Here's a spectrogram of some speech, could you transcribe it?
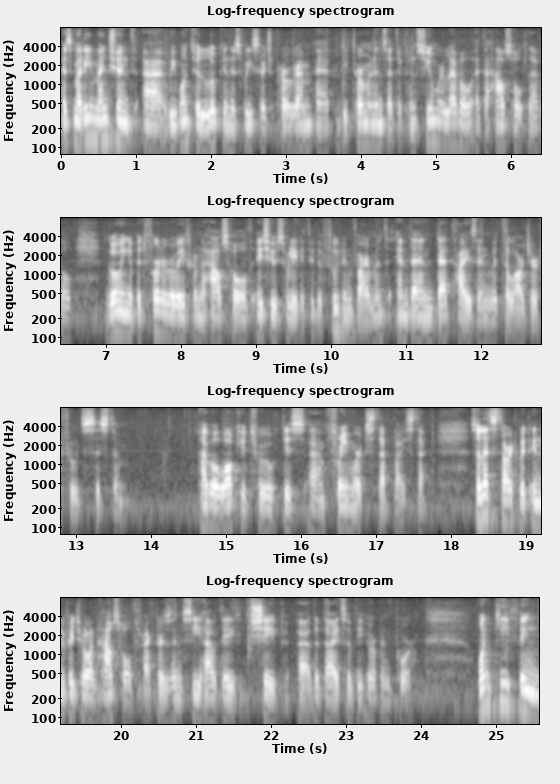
As Marie mentioned, uh, we want to look in this research program at determinants at the consumer level, at the household level, going a bit further away from the household, issues related to the food environment, and then that ties in with the larger food system. I will walk you through this um, framework step by step. So let's start with individual and household factors and see how they shape uh, the diets of the urban poor. One key thing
